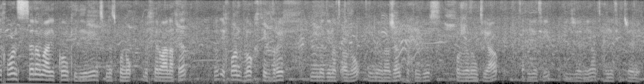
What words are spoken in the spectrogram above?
إخوان السلام عليكم. كي دايرين نتمنى تكونوا بخير وعلى خير. الاخوان فلوق خفيف ظريف من مدينة أزو من مهرجان أحيدوس فرجة ممتعة. تحياتي للجاليه تحياتي للجميع.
